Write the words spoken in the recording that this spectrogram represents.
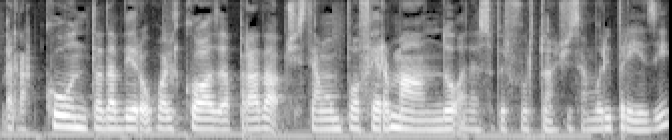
racconta davvero qualcosa, Prada ci stiamo un po' fermando, adesso per fortuna ci siamo ripresi.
